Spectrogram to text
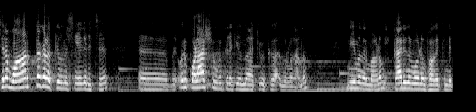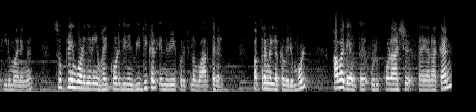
ചില വാർത്തകളൊക്കെ ഒന്ന് ശേഖരിച്ച് ഒരു കൊളാഷ് രൂപത്തിലൊക്കെ ഒന്ന് ആക്കി വെക്കുക എന്നുള്ളതാണ് നിയമനിർമ്മാണം കാര്യനിർവഹണ വിഭാഗത്തിന്റെ തീരുമാനങ്ങൾ സുപ്രീം കോടതിയുടെയും ഹൈക്കോടതിയുടെയും വിധികൾ എന്നിവയെക്കുറിച്ചുള്ള വാർത്തകൾ പത്രങ്ങളിലൊക്കെ വരുമ്പോൾ അവ ചേർത്ത് ഒരു കൊളാഷ് തയ്യാറാക്കാൻ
